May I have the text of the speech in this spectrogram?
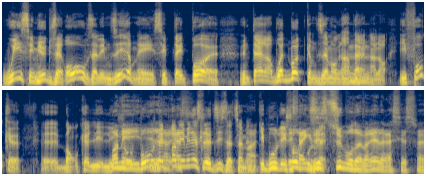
Oui, c'est mieux que zéro, vous allez me dire, mais c'est peut-être pas euh, une terre en bois de bout, comme disait mon grand-père. Mm. Alors, il faut que, euh, bon, que les, choses bougent. Mais le premier ministre le dit cette semaine. les choses ça existe-tu pour de vrai, le racisme?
